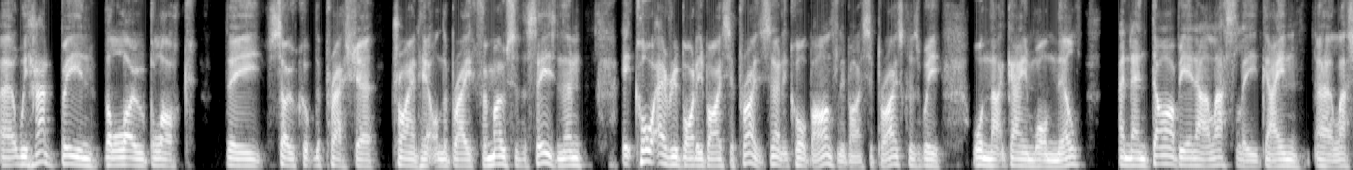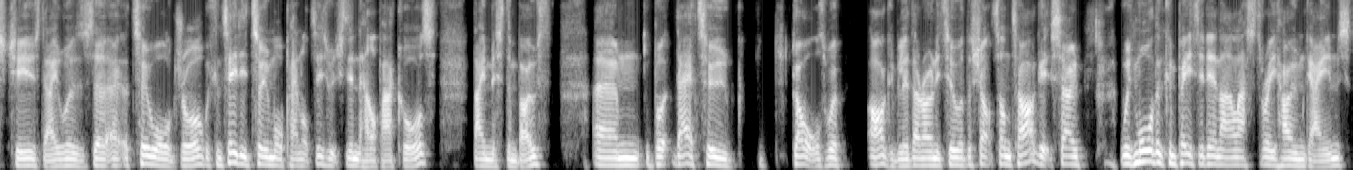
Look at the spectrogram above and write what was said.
Uh, we had been the low block, the soak up the pressure, try and hit on the break for most of the season, and it caught everybody by surprise. It certainly caught Barnsley by surprise because we won that game one 0 and then Derby in our last league game uh, last Tuesday was uh, a two-all draw. We conceded two more penalties, which didn't help our cause. They missed them both. Um, but their two goals were arguably their only two of the shots on target. So we've more than competed in our last three home games.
